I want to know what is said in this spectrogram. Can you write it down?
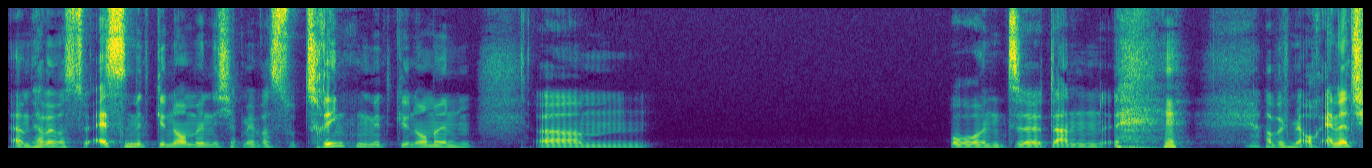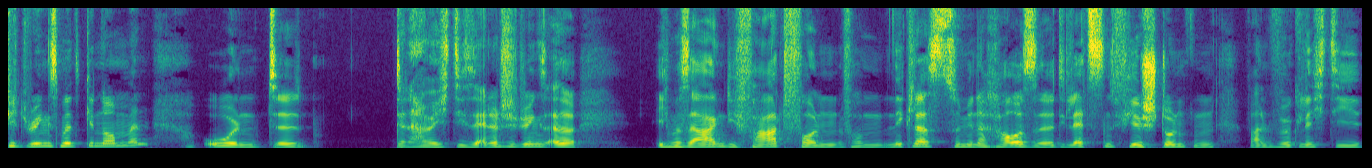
Ähm, ich habe mir was zu essen mitgenommen, ich habe mir was zu trinken mitgenommen. Ähm, Und äh, dann habe ich mir auch Energy Drinks mitgenommen und äh, dann habe ich diese Energy Drinks, also ich muss sagen, die Fahrt von vom Niklas zu mir nach Hause, die letzten vier Stunden waren wirklich die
